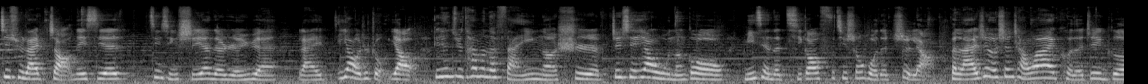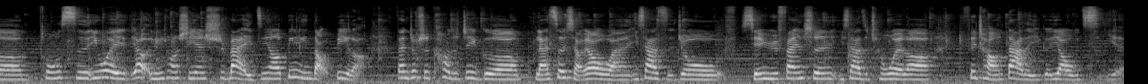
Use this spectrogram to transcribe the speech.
继续来找那些。进行实验的人员来要这种药，根据他们的反应呢，是这些药物能够明显的提高夫妻生活的质量。本来这个生产万艾可的这个公司，因为要临床实验失败，已经要濒临倒闭了，但就是靠着这个蓝色小药丸，一下子就咸鱼翻身，一下子成为了非常大的一个药物企业。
